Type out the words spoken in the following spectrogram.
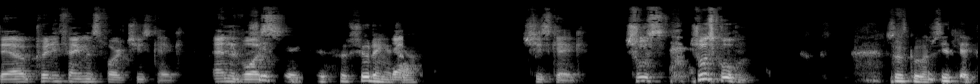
They are pretty famous for cheesecake, and it was Cheesecake. It's shooting at Yeah. cheesecake. Schuss, Schusskuchen. Schusskuchen, cheesecake.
